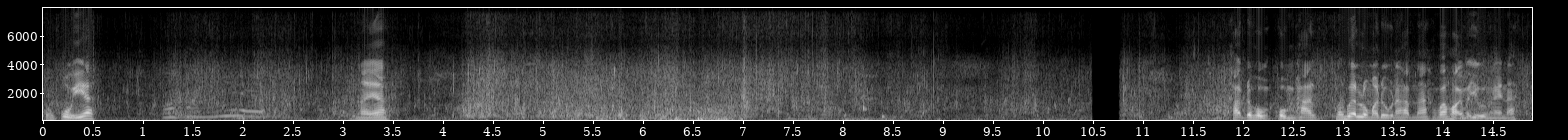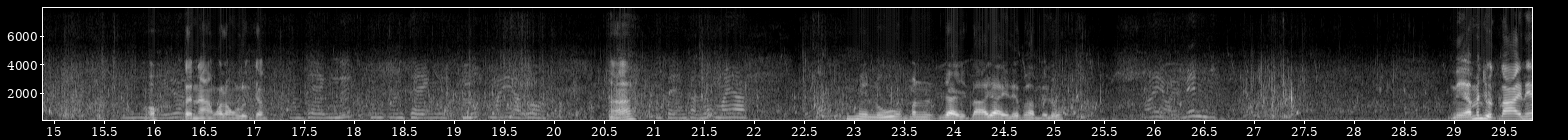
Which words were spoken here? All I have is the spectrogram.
ถุงปุ๋ยอะไหนอะ ครับเดี๋ยวผมผมพาเพื่อนๆลงมาดูนะครับนะว่าหอยมาอยู่ยังไงนะโอ้แต่น้ำก็ลงลึกจังมันแทงลึกมันมันแทงลุกไหมอะพ่อฮะมันแทงทะลุไหมอะไม่รู้มันใหญ่ตาใหญ่หรือเปล่าไม่รู้ไม่หอยเม่นนี่เนี่ยมันอยู่ใต้นี่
